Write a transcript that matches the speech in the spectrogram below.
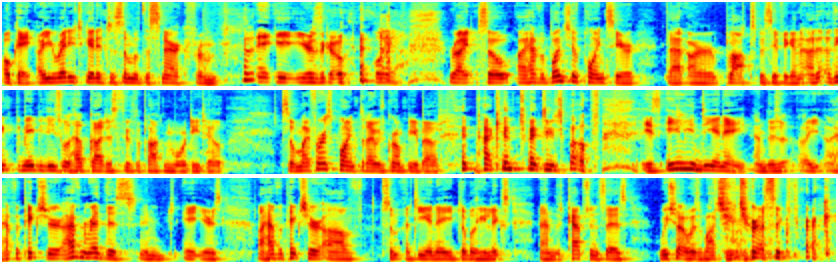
Okay, are you ready to get into some of the snark from eight years ago? Oh, yeah. right, so I have a bunch of points here that are plot specific, and I I think maybe these will help guide us through the plot in more detail. So my first point that I was grumpy about back in 2012 is alien DNA, and there's I, I have a picture. I haven't read this in eight years. I have a picture of some a DNA double helix, and the caption says, "Wish I was watching Jurassic Park."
